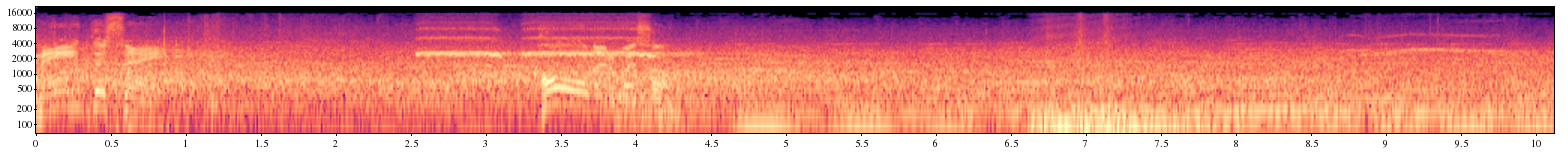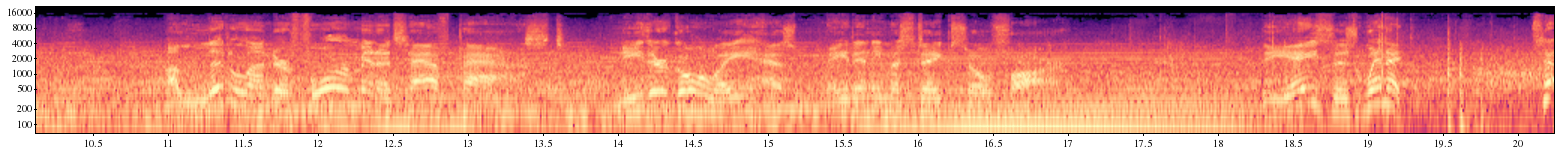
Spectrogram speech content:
Made the save. Hold and whistle. A little under four minutes have passed. Neither goalie has made any mistakes so far. The Aces win it. Save!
